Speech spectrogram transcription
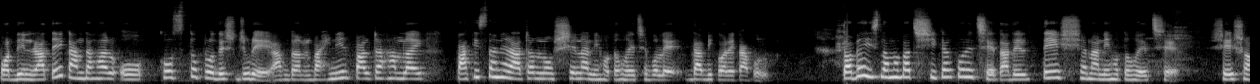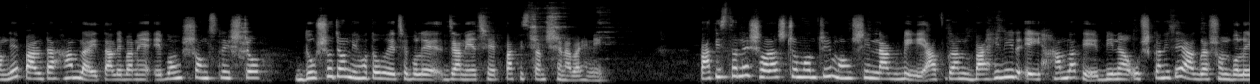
পরদিন রাতে কান্দাহার ও কোস্ত প্রদেশ জুড়ে আফগান বাহিনীর পাল্টা হামলায় পাকিস্তানের আটান্ন সেনা নিহত হয়েছে বলে দাবি করে কাবুল। তবে ইসলামাবাদ স্বীকার করেছে তাদের তেইশ সেনা নিহত হয়েছে। সেই সঙ্গে পাল্টা হামলায় তালেবানে এবং সংশ্লিষ্ট দুশো জন নিহত হয়েছে বলে জানিয়েছে পাকিস্তান সেনাবাহিনী। পাকিস্তানের স্বরাষ্ট্রমন্ত্রী মহসিন নাকবি আফগান বাহিনীর এই হামলাকে বিনা উস্কানিতে আগ্রাসন বলে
